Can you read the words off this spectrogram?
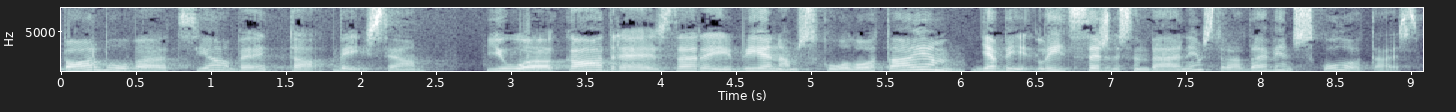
pārbūvēts. Jā, bet tā bijis, jā. Jo kādreiz arī vienam skolotājam, ja bija līdz 60 bērniem, strādāja viens skolotājs.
